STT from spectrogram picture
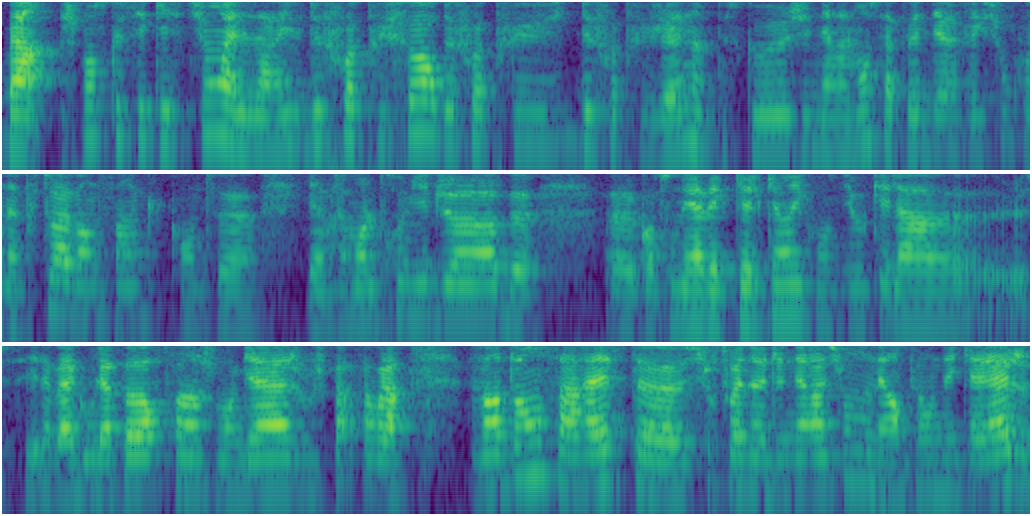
ben je pense que ces questions elles arrivent deux fois plus fort, deux fois plus vite, deux fois plus jeune, parce que généralement ça peut être des réflexions qu'on a plutôt à 25 quand il y a vraiment le premier job, euh, quand on est avec quelqu'un et qu'on se dit ok là euh, c'est la bague ou la porte, enfin je m'engage ou je pars, enfin voilà. 20 ans ça reste, euh, surtout à notre génération, on est un peu en décalage.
